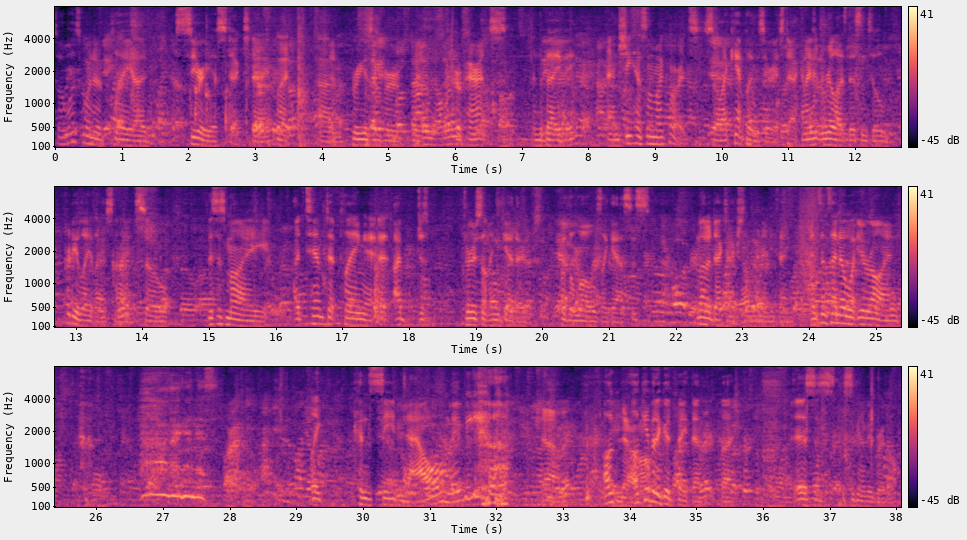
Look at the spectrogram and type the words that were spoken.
So I was going to play a serious deck today, but um, Bree is over with her parents and the baby, and she has some of my cards, so I can't play the serious deck. And I didn't realize this until pretty late last night. So this is my attempt at playing it. I just threw something together for the lulls, I guess. It's not a deck to actually win anything. And since I know what you're on, oh my goodness, like concede now, maybe? no. I'll, No. I'll give it a good faith effort, but this is this is gonna be brutal.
